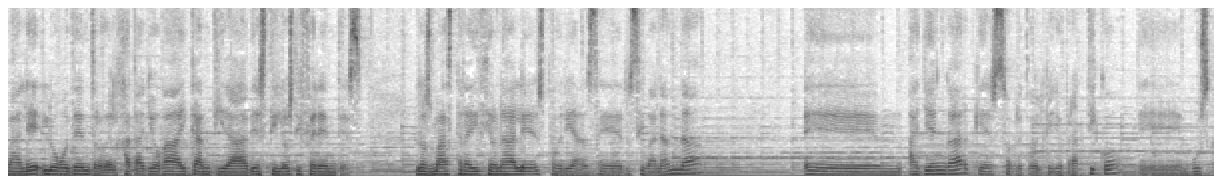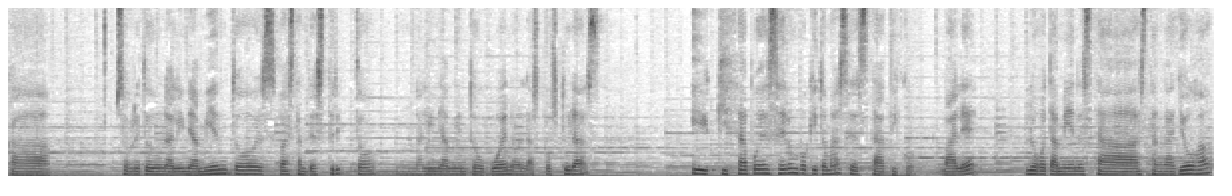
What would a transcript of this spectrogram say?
¿vale? Luego dentro del Hatha Yoga hay cantidad de estilos diferentes. Los más tradicionales podrían ser Sivananda, eh, Ayengar, que es sobre todo el que yo practico, eh, busca sobre todo un alineamiento, es bastante estricto, un alineamiento bueno en las posturas y quizá puede ser un poquito más estático, ¿vale? Luego también está Stanga Yoga,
